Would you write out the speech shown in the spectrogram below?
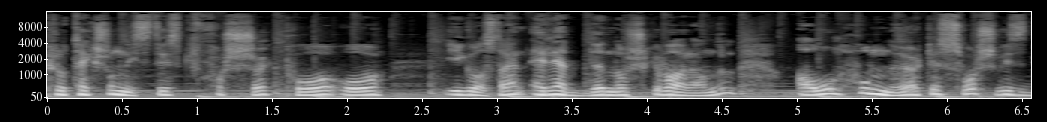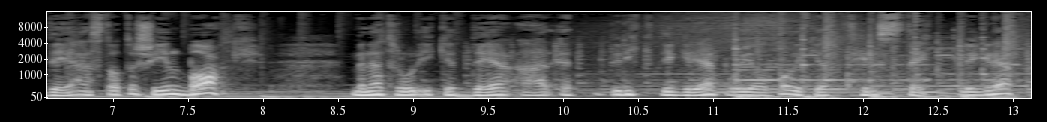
proteksjonistisk forsøk på å i gåstein redde norsk varehandel. All honnør til Swoosh hvis det er strategien bak. Men jeg tror ikke det er et riktig grep, og iallfall ikke et tilstrekkelig grep,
